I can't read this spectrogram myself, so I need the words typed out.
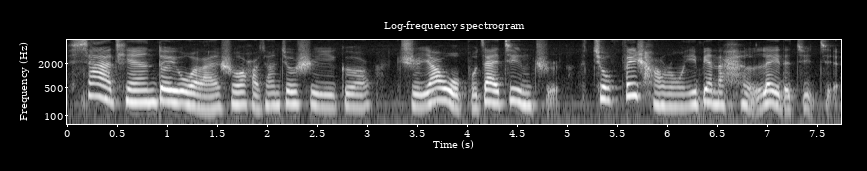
夏天对于我来说，好像就是一个。只要我不再静止，就非常容易变得很累的季节。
